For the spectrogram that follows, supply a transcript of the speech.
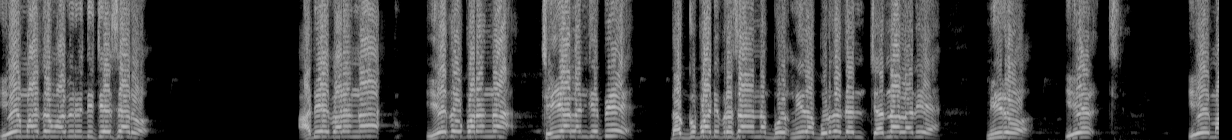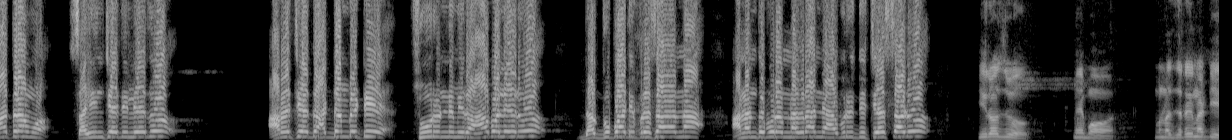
ఏ మాత్రం అభివృద్ధి చేశారు అదే పరంగా ఏదో పరంగా చెయ్యాలని చెప్పి దగ్గుపాటి ప్రసాద్ బు- మీద బురద చెందాలని మీరు ఏ ఏ మాత్రం సహించేది లేదు. అరచేతి అడ్డం పెట్టి సూర్యుడిని మీరు ఆపలేరు. దగ్గుపాటి ప్రసాద్ అన్న అనంతపురం నగరాన్ని అభివృద్ధి చేస్తాడు. ఈరోజు మేము మొన్న జరిగినటి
